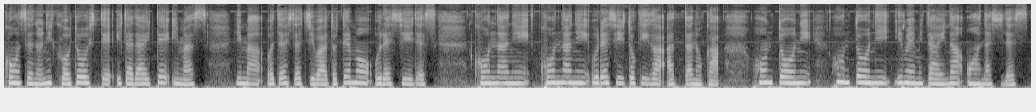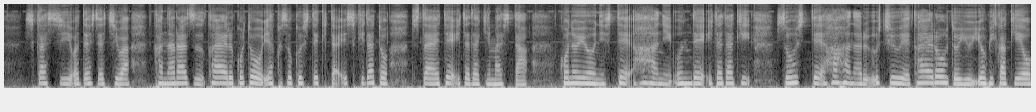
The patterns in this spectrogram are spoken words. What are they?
今世の肉を通していただいています。今、私たちはとても嬉しいです。こんなに、こんなに嬉しい時があったのか、本当に、本当に夢みたいなお話です。しかし私たちは必ず帰ることを約束してきた意識だと伝えていただきました。このようにして母に産んでいただき、そうして母なる宇宙へ帰ろうという呼びかけを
